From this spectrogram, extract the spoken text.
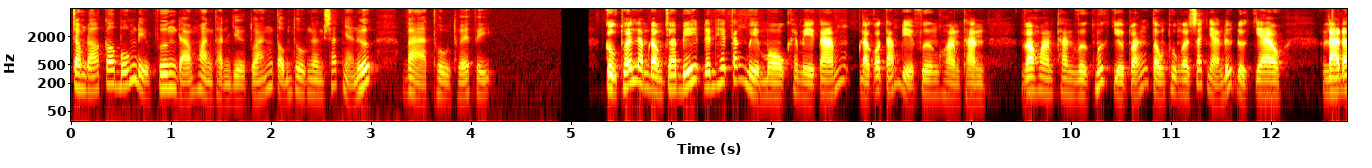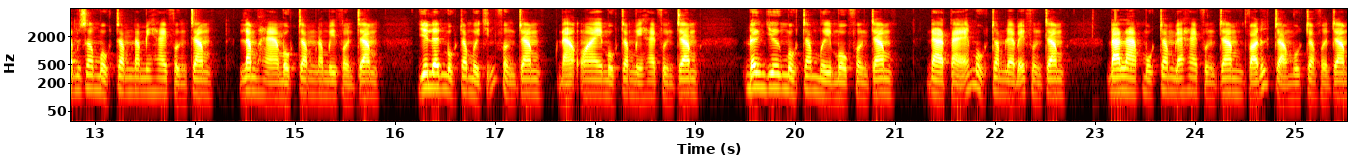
Trong đó có 4 địa phương đã hoàn thành dự toán tổng thu ngân sách nhà nước và thu thuế phí. Cục Thuế Lâm Đồng cho biết đến hết tháng 11 2018 đã có 8 địa phương hoàn thành và hoàn thành vượt mức dự toán tổng thu ngân sách nhà nước được giao là Đam Sơn 152%, Lâm Hà 150%, Di Linh 119%, Đà Oai 112%, Đơn Dương 111%, Đà Tẻ 107%, Đà Lạt 102% và Đức Trọng 100%.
